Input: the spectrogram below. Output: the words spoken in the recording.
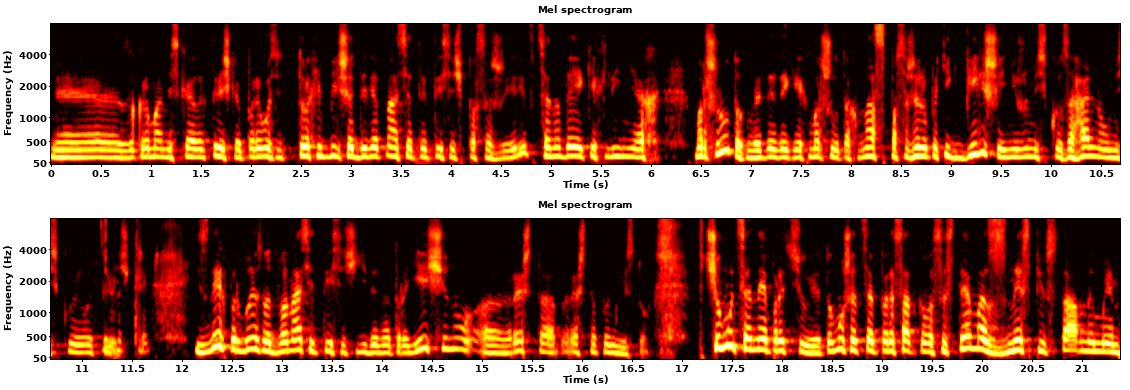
Е, Зокрема, міська електричка перевозить трохи більше 19 тисяч пасажирів. Це на деяких лініях маршруток, на деяких маршрутах. В нас пасажиропотік більший, ніж у міську загальному міської електрички. Із них приблизно 12 тисяч їде на Троєщину, а решта, решта по місту. В чому це не працює? Тому що це пересадкова система з неспівставними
